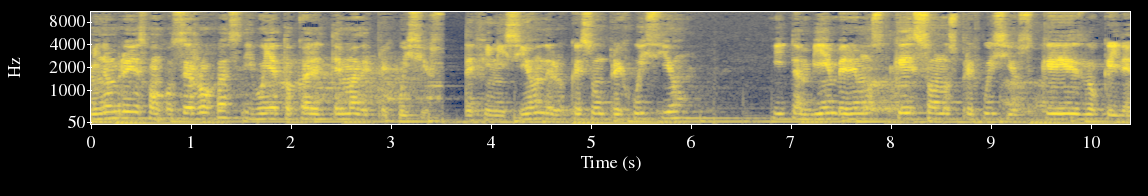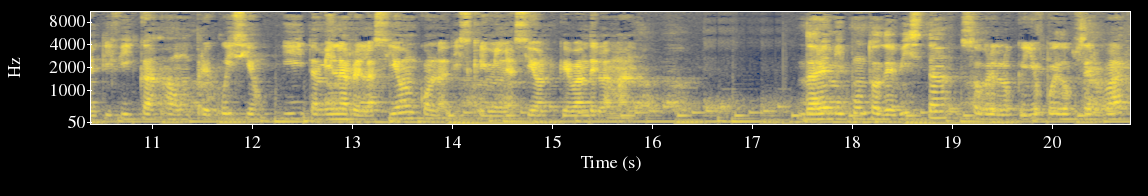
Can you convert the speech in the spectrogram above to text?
mi nombre es Juan José Rojas y voy a tocar el tema de prejuicios. Definición de lo que es un prejuicio y también veremos qué son los prejuicios, qué es lo que identifica a un prejuicio y también la relación con la discriminación que van de la mano. Daré mi punto de vista sobre lo que yo puedo observar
